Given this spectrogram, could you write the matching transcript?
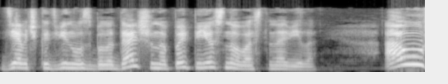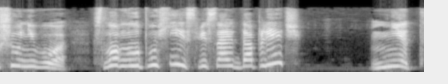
Девочка двинулась было дальше, но Пеппи ее снова остановила — а уши у него, словно лопухи, свисают до плеч? — Нет,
